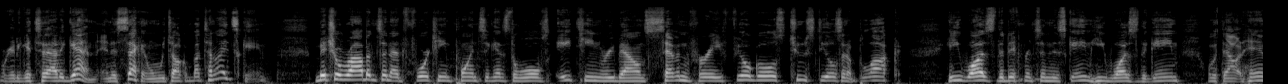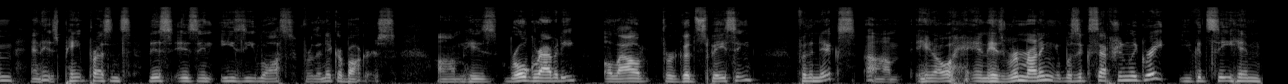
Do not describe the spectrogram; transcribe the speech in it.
We're going to get to that again in a second when we talk about tonight's game. Mitchell Robinson had 14 points against the Wolves, 18 rebounds, 7 free field goals, 2 steals, and a block. He was the difference in this game. He was the game. Without him and his paint presence, this is an easy loss for the Knickerbockers. Um, his roll gravity allowed for good spacing for the Knicks. Um, you know, and his rim running was exceptionally great. You could see him.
